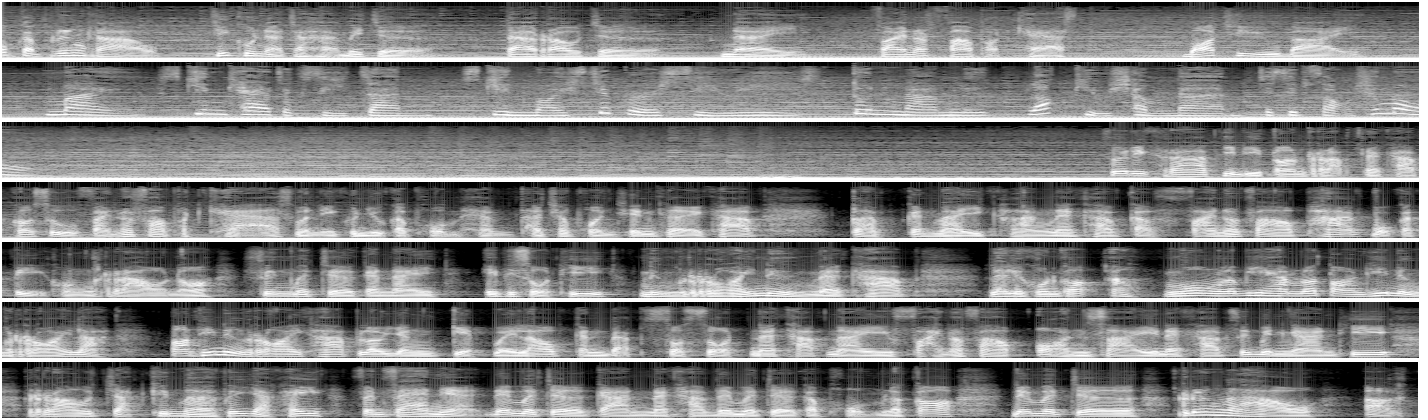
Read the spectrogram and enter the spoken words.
พบกับเรื่องราวที่คุณอาจจะหาไม่เจอ แต่เราเจอใน f i n a l f a r Podcast brought to you by ใหม่ skincare จากศรีจันทร์ Skin Moisture Burst Series ตุนน้ำลึก ล็อกผิวฉ่ำนาน 72 ชั่วโมง สวัสดีครับ ยินดีต้อนรับนะครับ เข้าสู่ Final f a r Podcast วันนี้คุณอยู่กับผมแฮมทัชพลเช่นเคยครับ กลับกันมาอีกครั้งนะครับ กับ File Not Found ภาคปกติของเราเนาะซึ่งมาเจอกันใน episode ที่ 101 นะครับ หลายๆคนก็อ้าวงงแล้วพี่แฮมแล้วตอนที่ 100 ล่ะ ตอนที่ 100 ครับ เรายังเก็บไว้เล่ากันแบบสดๆ นะครับ ใน File Not Found Onsite นะครับ ซึ่งเป็นงานที่เราจัดขึ้นมาเพื่ออยากให้แฟนๆเนี่ยได้มาเจอกันนะครับ ได้มาเจอกับผม แล้วก็ได้มาเจอเรื่องราว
